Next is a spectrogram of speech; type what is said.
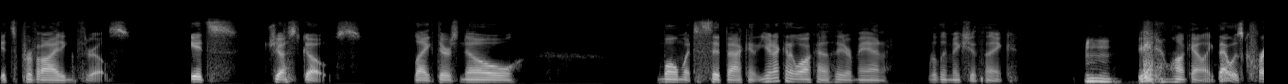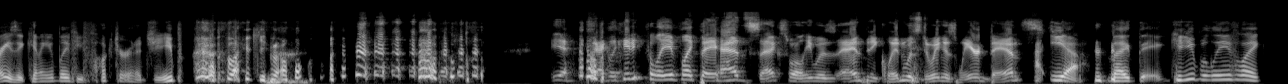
it's providing thrills. It's just goes. Like there's no moment to sit back and you're not gonna walk out of the theater, man. Really makes you think. Mm-hmm. You're gonna walk out like that was crazy. Can you believe he fucked her in a jeep? like you know, Yeah, exactly. Can you believe like they had sex while he was Anthony Quinn was doing his weird dance? yeah. Like, can you believe like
